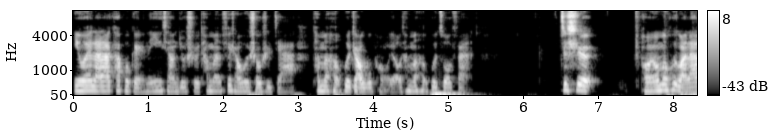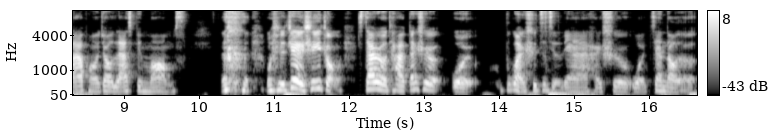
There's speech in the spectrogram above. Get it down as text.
因为拉拉 couple 给人的印象就是他们非常会收拾家，他们很会照顾朋友，他们很会做饭。就是朋友们会管拉拉朋友叫 lesbian moms，我觉得这也是一种 stereotype，但是我。不管是自己的恋爱，还是我见到的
